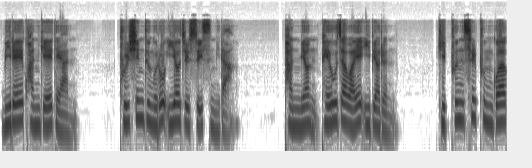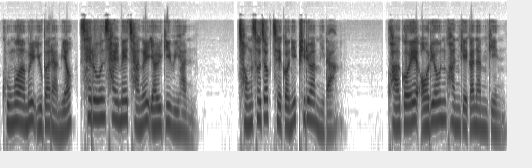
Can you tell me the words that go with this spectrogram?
미래의 관계에 대한 불신 등으로 이어질 수 있습니다. 반면 배우자와의 이별은 깊은 슬픔과 공허함을 유발하며 새로운 삶의 장을 열기 위한 정서적 재건이 필요합니다. 과거의 어려운 관계가 남긴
